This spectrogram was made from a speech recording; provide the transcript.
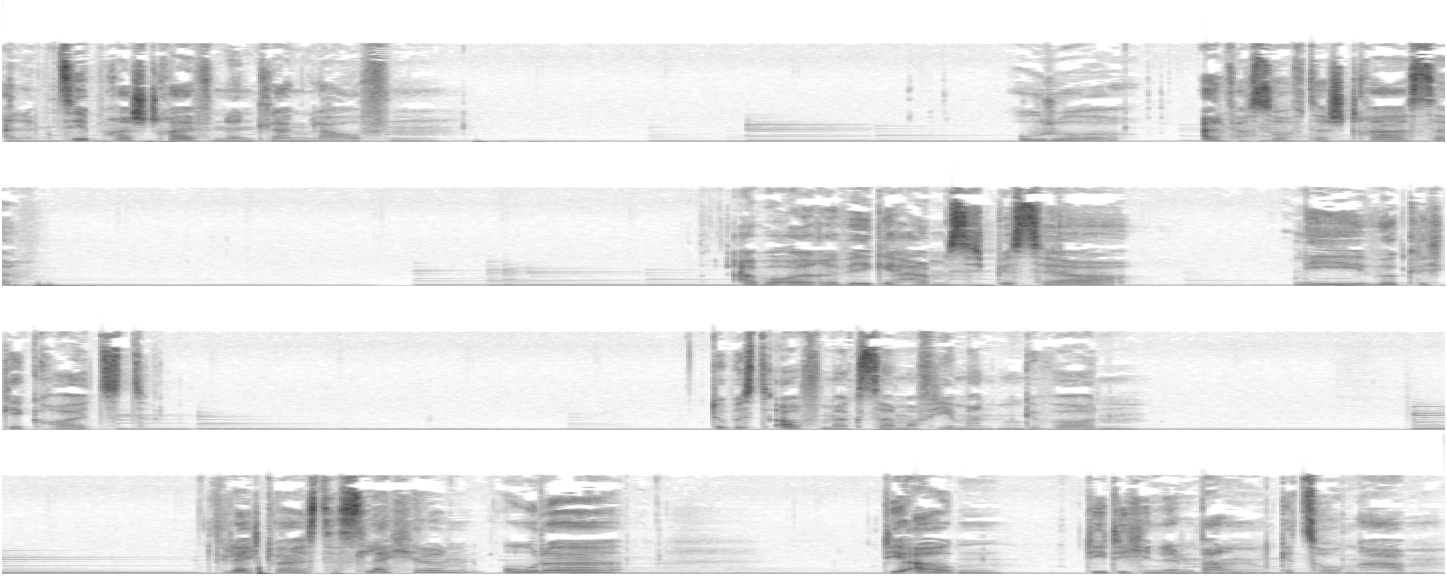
einem Zebrastreifen entlang laufen oder einfach so auf der Straße. Aber eure Wege haben sich bisher nie wirklich gekreuzt. Du bist aufmerksam auf jemanden geworden. Vielleicht war es das Lächeln oder die Augen, die dich in den Bann gezogen haben.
